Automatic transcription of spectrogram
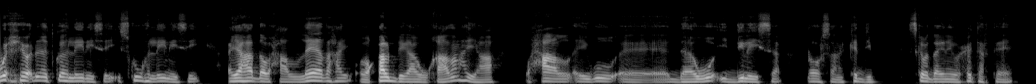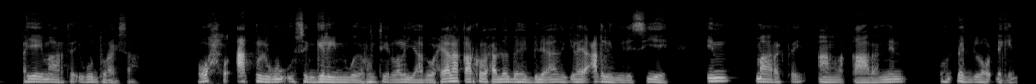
wixii oo dhan aad ku hallaynaysay isku hallaynaysay ayaa hadda waxaad leedahay oo qalbigaagu qaadanhayaa waxaa igu eh, daawo i dilaysa dhowr sano kadib iska inay waxi tartee ayay maaragtay igu duraysaa. Wax caqligu uusan gelaynin wey runtii lala yaabay. Waxyaalaha qaarkood waxaa loo baahay bini'aadanka ilahay caqli weyna siiye in maaragtay aan la qaadanin oon dheg loo dhigin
